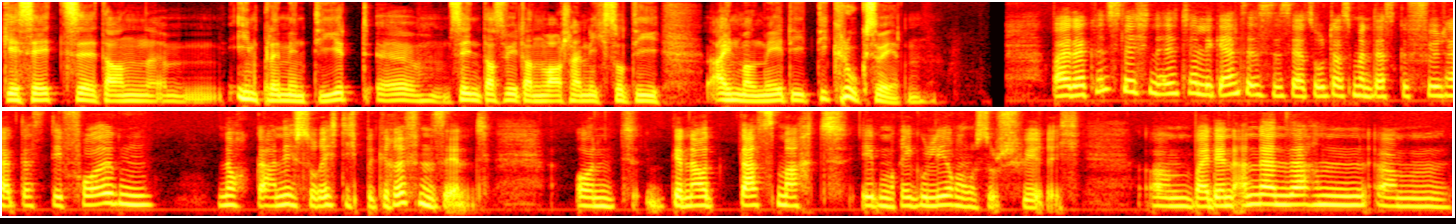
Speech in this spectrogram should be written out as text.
Gesetze dann ähm, implementiert äh, sind, dass wir dann wahrscheinlich so die einmal mehr die, die Krux werden. Bei der künstlichen Intelligenz ist es ja so, dass man das Gefühl hat, dass die Folgen noch gar nicht so richtig begriffen sind. Und genau das macht eben Regulierung so schwierig. Ähm, bei den anderen Sachen, ähm,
